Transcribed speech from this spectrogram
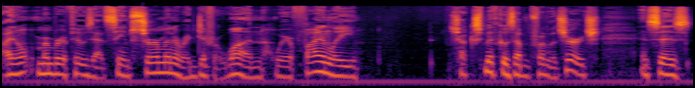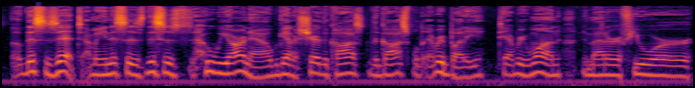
I don't remember if it was that same sermon or a different one where finally Chuck Smith goes up in front of the church and says, oh, "This is it. I mean, this is this is who we are now. We got to share the cost, the gospel to everybody, to everyone, no matter if you are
